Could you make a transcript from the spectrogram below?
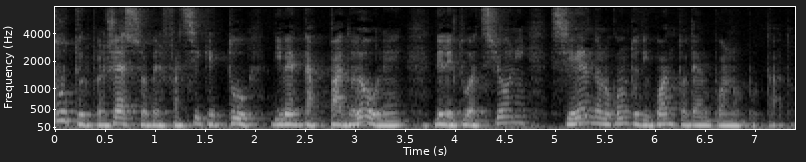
tutto il processo per far sì che tu diventa padrone delle tue azioni si rendono conto di quanto tempo hanno buttato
